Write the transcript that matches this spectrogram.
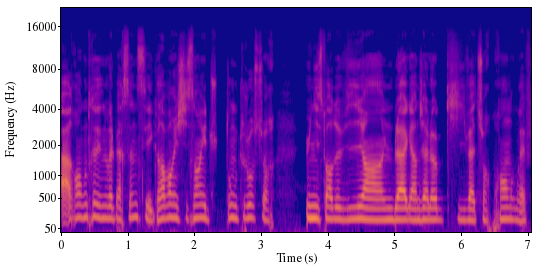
à rencontrer des nouvelles personnes, c'est grave enrichissant et tu tombes toujours sur une histoire de vie, une blague, un dialogue qui va te surprendre. Bref,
